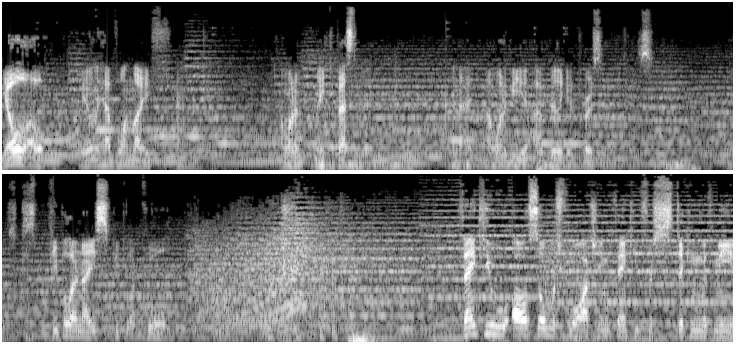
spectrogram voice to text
YOLO we only have one life and I want to make the best of it and I, I want to be a really good person because because people are nice people are cool Thank you all so much for watching. Thank you for sticking with me.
